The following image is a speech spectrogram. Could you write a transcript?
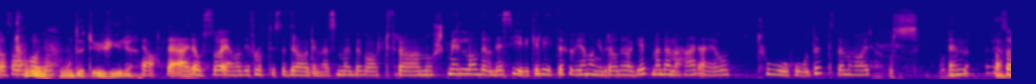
Altså, Tohodet uhyre. Ja, Det er også en av de flotteste dragene som er bevart fra norsk middelalder. Og det sier ikke lite, for vi har mange bra drager. Men denne her er jo tohodet. Den har en, altså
